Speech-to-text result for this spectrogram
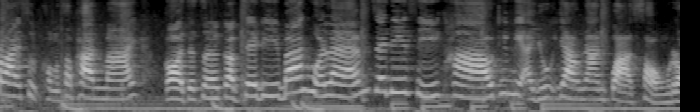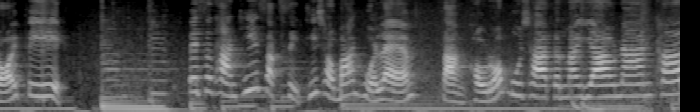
ปลายสุดของสะพานไม้ ก็จะเจอกับเจดีย์บ้านหัวแหลม เจดีย์สีขาวที่มีอายุยาวนานกว่า 200 ปี เป็นสถานที่ศักดิ์สิทธิ์ที่ชาวบ้านหัวแหลม ต่างเคารพบูชากันมายาวนานค่ะ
